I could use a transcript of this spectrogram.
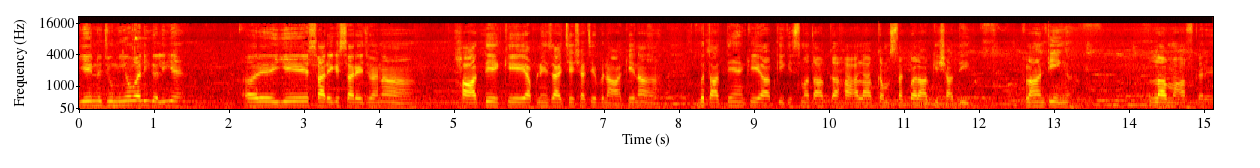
یہ نجومیوں والی گلی ہے اور یہ سارے کے سارے جو ہے نا ہاتھ دیکھ کے اپنے زائچے شاچے بنا کے نا بتاتے ہیں کہ آپ کی قسمت، آپ کا حال، آپ کا مستقبل، آپ کی شادی فلانٹنگ اللہ معاف کرے۔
